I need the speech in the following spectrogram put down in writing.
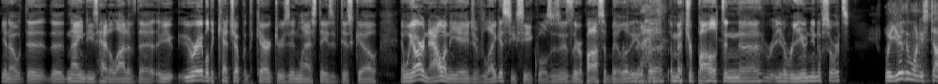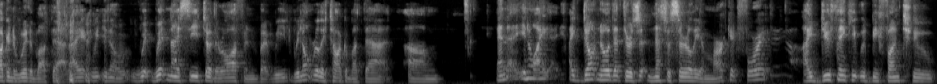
you know, the, the 90s had a lot of the, you, you were able to catch up with the characters in Last Days of Disco. And we are now in the age of legacy sequels. Is, is there a possibility right. of a, a Metropolitan uh, you know, reunion of sorts? Well, you're the one who's talking to Whit about that. I, we, you know, Whit, Whit, and I see each other often, but we, we don't really talk about that. Um, and, you know, I, I don't know that there's necessarily a market for it I do think it would be fun to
